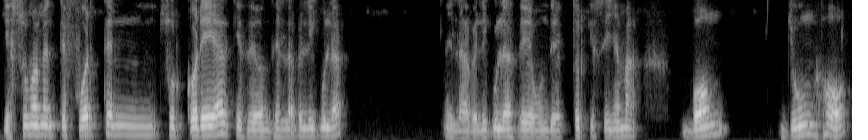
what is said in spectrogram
que es sumamente fuerte en Surcorea, que es de donde es la película. La película es de un director que se llama Bong Joon-ho,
